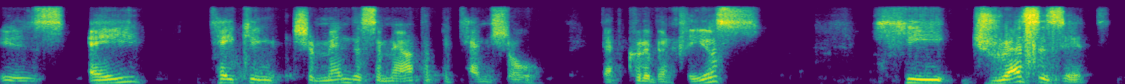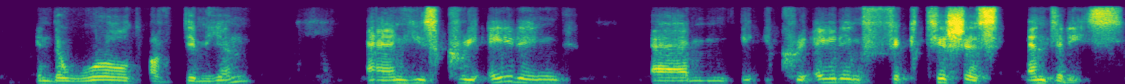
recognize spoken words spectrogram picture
is A, taking tremendous amount of potential that could have been Chiyus. He dresses it in the world of Dimyan, and he's creating um, creating fictitious entities.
